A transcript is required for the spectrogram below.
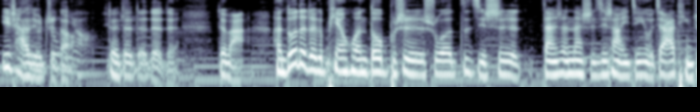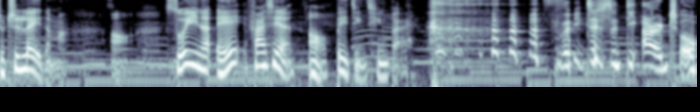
一查就知道。对对对对对，对吧？很多的这个骗婚都不是说自己是单身，但实际上已经有家庭就之类的嘛，啊，所以呢，哎，发现哦背景清白，所以这是第二重，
